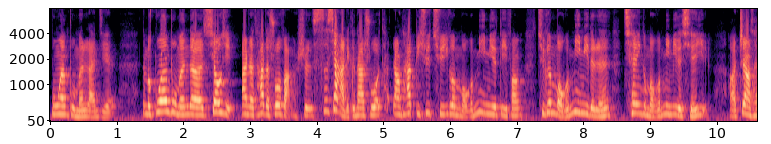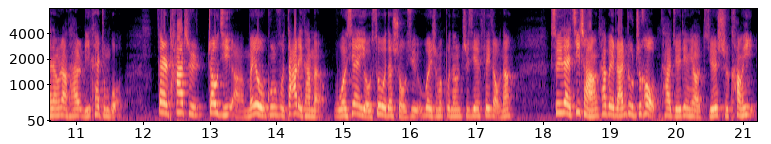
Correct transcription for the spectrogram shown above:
公安部门拦截。那么公安部门的消息，按照他的说法是私下里跟他说，他让他必须去一个某个秘密的地方，去跟某个秘密的人签一个某个秘密的协议啊，这样才能让他离开中国。但是他是着急啊，没有功夫搭理他们。我现在有所有的手续，为什么不能直接飞走呢？所以在机场他被拦住之后，他决定要绝食抗议。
